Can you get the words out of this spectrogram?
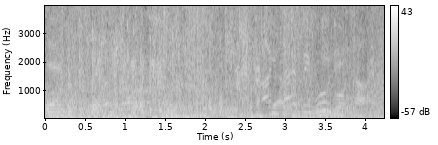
Yeah. I'm badly wounded.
